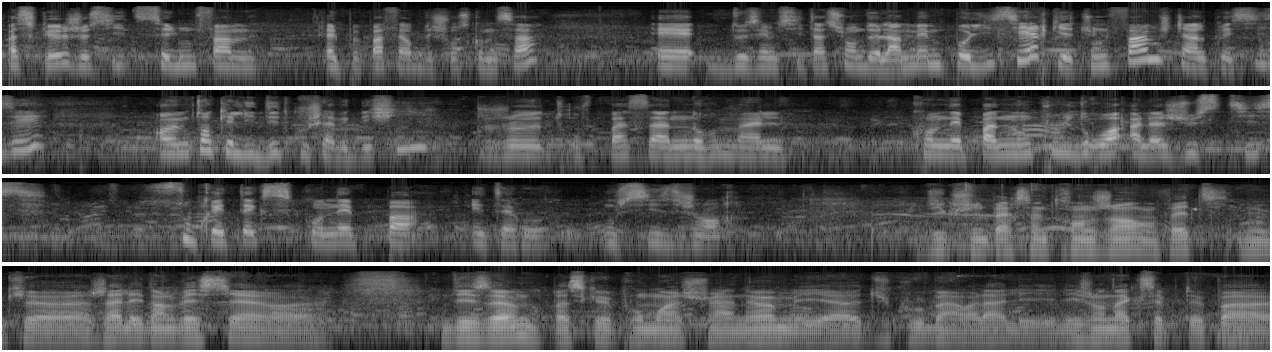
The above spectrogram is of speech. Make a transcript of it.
Parce que, je cite, c'est une femme, elle ne peut pas faire des choses comme ça. Et deuxième citation de la même policière, qui est une femme, je tiens à le préciser, en même temps, quelle idée de coucher avec des filles Je trouve pas ça normal qu'on n'ait pas non plus droit à la justice sous prétexte qu'on n'est pas hétéro ou cisgenre. Vu que je suis une personne transgenre en fait, donc euh, j'allais dans le vestiaire euh, des hommes parce que pour moi je suis un homme et euh, du coup ben voilà les, gens n'acceptent pas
